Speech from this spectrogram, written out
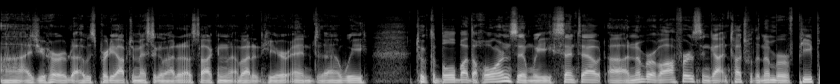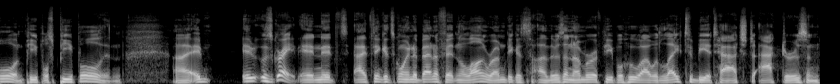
uh, as you heard, I was pretty optimistic about it. I was talking about it here, and uh, we took the bull by the horns and we sent out uh, a number of offers and got in touch with a number of people and people's people. And uh, it, it was great, and it's. I think it's going to benefit in the long run because uh, there's a number of people who I would like to be attached, actors and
